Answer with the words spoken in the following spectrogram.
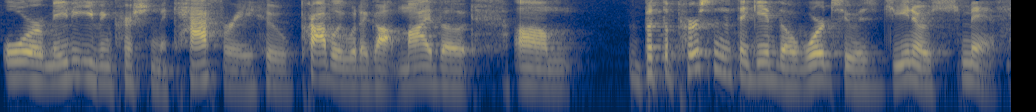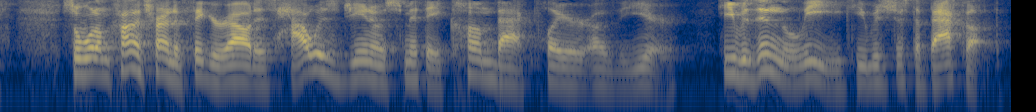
or maybe even Christian McCaffrey, who probably would have got my vote. Um, but the person that they gave the award to is Geno Smith. So what I'm kind of trying to figure out is how is Geno Smith a comeback player of the year? He was in the league, he was just a backup.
